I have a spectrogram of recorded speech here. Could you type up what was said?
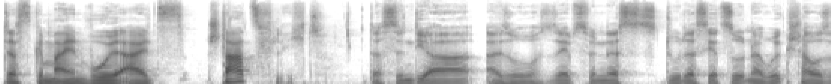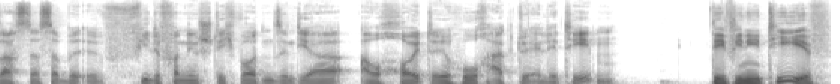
das Gemeinwohl als Staatspflicht. Das sind ja, also selbst wenn das, du das jetzt so in der Rückschau sagst, dass aber viele von den Stichworten sind ja auch heute hochaktuelle Themen. Definitiv.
